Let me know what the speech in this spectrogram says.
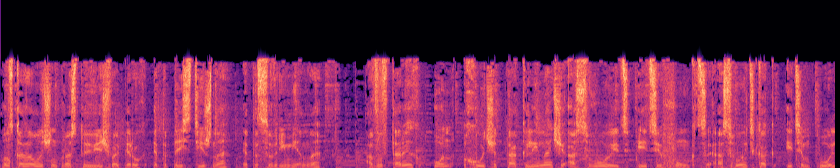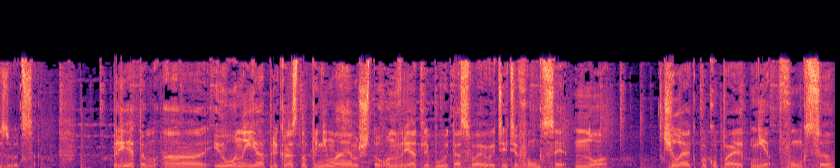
он сказал очень простую вещь. Во-первых, это престижно, это современно. А во-вторых, он хочет так или иначе освоить эти функции, освоить, как этим пользоваться. При этом э, и он, и я прекрасно понимаем, что он вряд ли будет осваивать эти функции, но человек покупает не функцию,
